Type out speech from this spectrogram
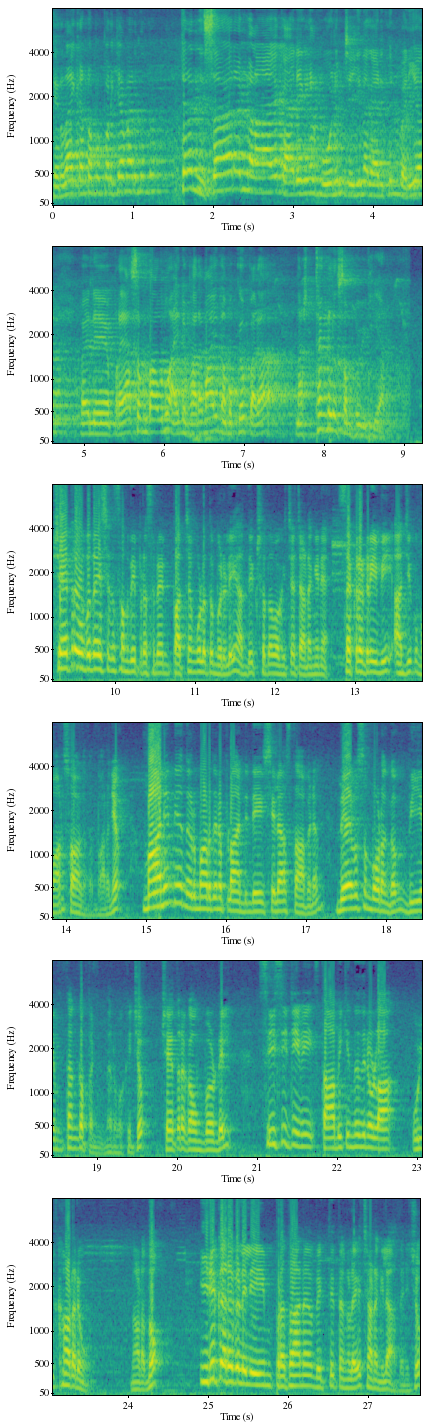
ചെറുതായി കണ്ടപ്പോൾ പറിക്കാമായിരുന്നല്ലോ. ഇത്തരം നിസ്സാരങ്ങളായ കാര്യങ്ങൾ പോലും ചെയ്യുന്ന കാര്യത്തിൽ വലിയ പിന്നെ പ്രയാസം ഉണ്ടാകുന്നു അതിന്റെ ഫലമായി നമുക്ക് പല നഷ്ടങ്ങളും സംഭവിക്കുകയാണ്. ക്ഷേത്ര ഉപദേശക സമിതി പ്രസിഡന്റ് പച്ചംകുളത്ത് മുരളി അധ്യക്ഷത വഹിച്ച ചടങ്ങിന് സെക്രട്ടറി വി അജികുമാർ സ്വാഗതം പറഞ്ഞു. മാലിന്യ നിർമ്മാർജന പ്ലാന്റിന്റെ ശിലാസ്ഥാപനം ദേവസ്വം ബോർഡ് അംഗം വി എം തങ്കപ്പൻ നിർവഹിച്ചു. ക്ഷേത്ര കോമ്പൗണ്ടിൽ സി സി ടി വി സ്ഥാപിക്കുന്നതിനുള്ള ഉദ്ഘാടനവും നടന്നു. ഇരുകരകളിലെയും പ്രധാന വ്യക്തിത്വങ്ങളെ ചടങ്ങിൽ ആദരിച്ചു.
